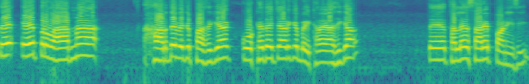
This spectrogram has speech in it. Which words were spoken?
ਤੇ ਇਹ ਪਰਿਵਾਰ ਨਾ ਹੜ੍ਹ ਦੇ ਵਿੱਚ ਫਸ ਗਿਆ, ਕੋਠੇ ਤੇ ਚੜ੍ਹ ਕੇ ਬੈਠਾ ਹੋਇਆ ਸੀਗਾ ਤੇ ਥੱਲੇ ਸਾਰੇ ਪਾਣੀ ਸੀ।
